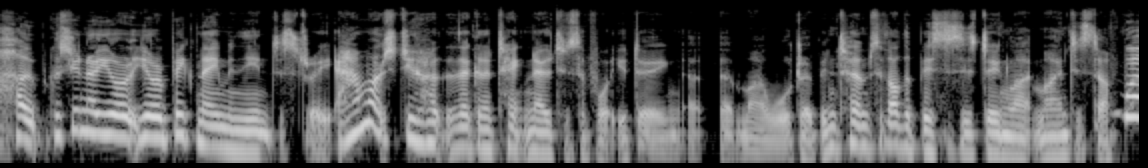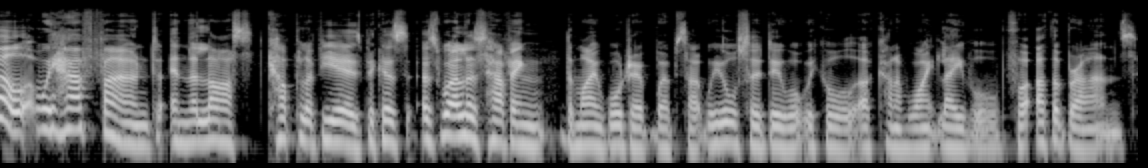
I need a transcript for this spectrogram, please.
hope? Because you know you're you're a big name in the industry. How much do you hope that they're going to take notice of what you're doing at, at My Wardrobe in terms of other businesses doing like-minded stuff? Well, we have found in the last couple of years, because as well as having the My Wardrobe website, we also do what we call a kind of white label for other brands,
